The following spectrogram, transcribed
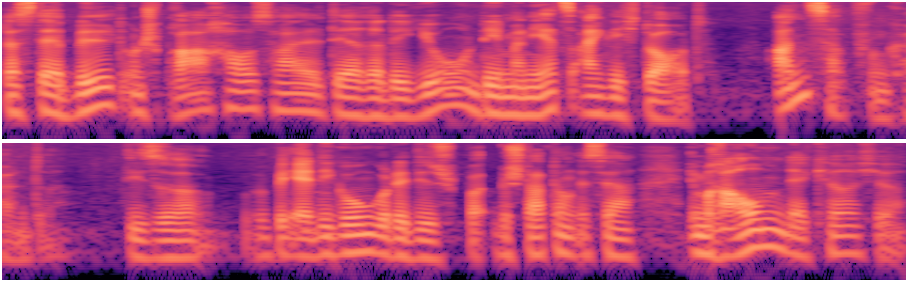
dass der Bild- und Sprachhaushalt der Religion, den man jetzt eigentlich dort anzapfen könnte, diese Beerdigung oder diese Bestattung ist ja im Raum der Kirche,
